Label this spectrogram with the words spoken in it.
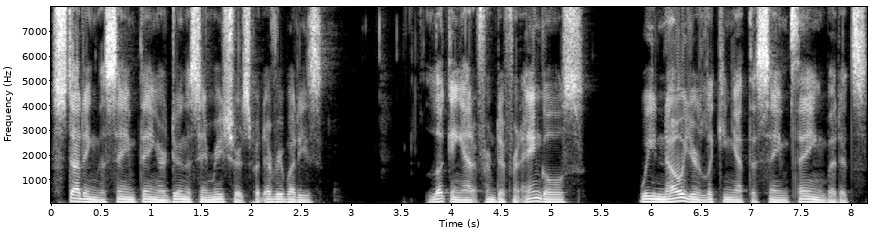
studying the same thing or doing the same research, but everybody's looking at it from different angles. We know you're looking at the same thing, but it's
